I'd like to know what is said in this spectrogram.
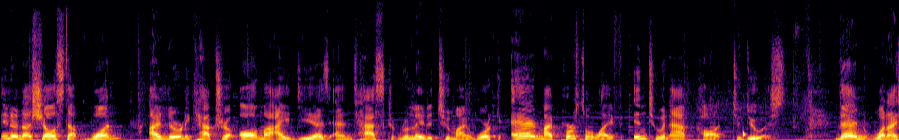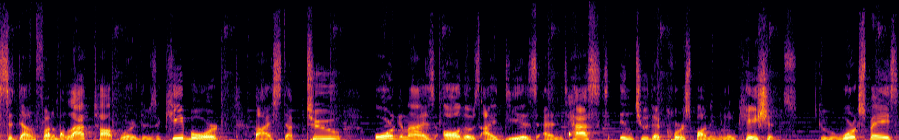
In a nutshell, step one, I literally capture all my ideas and tasks related to my work and my personal life into an app called Todoist. Then, when I sit down in front of a laptop where there's a keyboard, I step two, organize all those ideas and tasks into their corresponding locations Google Workspace,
